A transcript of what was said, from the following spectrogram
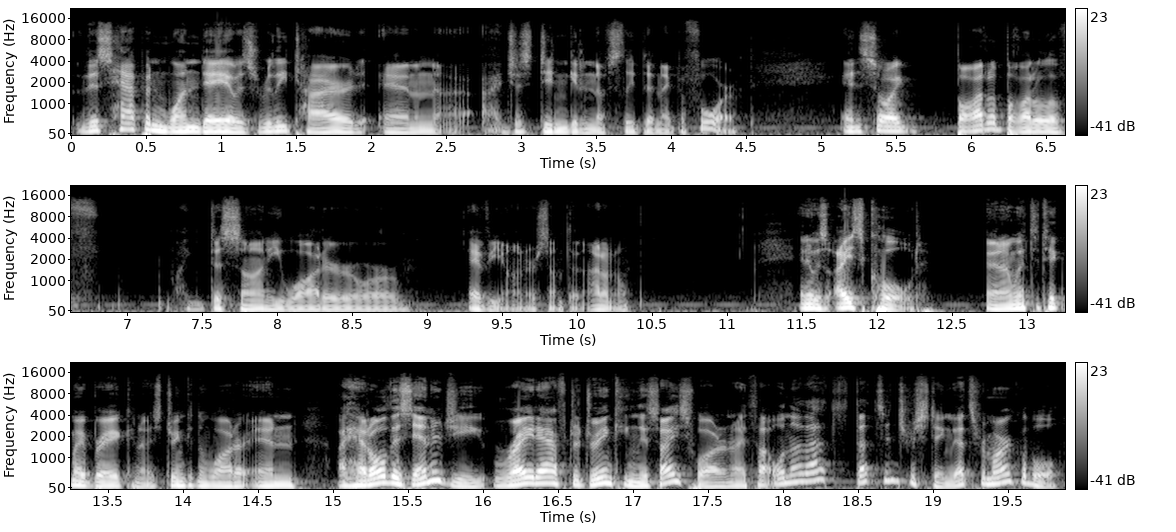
this happened one day. I was really tired and I just didn't get enough sleep the night before. And so I bought a bottle of like Dasani water or Evian or something. I don't know. And it was ice cold. And I went to take my break and I was drinking the water and I had all this energy right after drinking this ice water and I thought, well no that's that's interesting. That's remarkable.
